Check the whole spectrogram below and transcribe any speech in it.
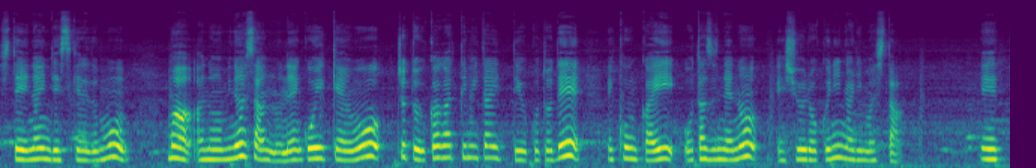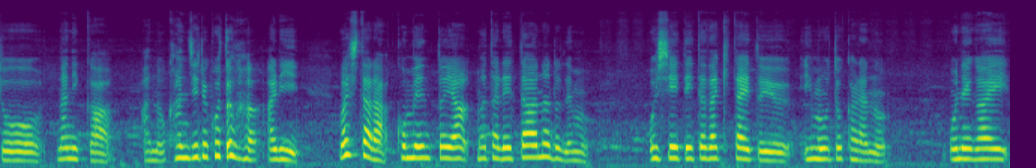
していないんですけれどもまああの皆さんのねご意見をちょっと伺ってみたいっていうことで今回お尋ねの収録になりました。えー、と何かあの感じることがありましたらコメントやまたレターなどでも教えていただきたいという妹からのお願い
